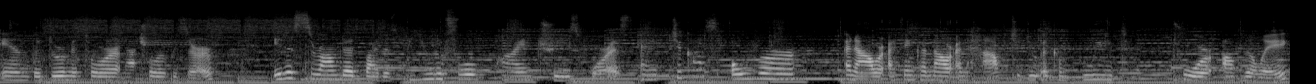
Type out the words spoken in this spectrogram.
in the Durmitor Natural Reserve. It is surrounded by this beautiful pine trees forest and it took us over an hour, I think an hour and a half to do a complete tour of the lake.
